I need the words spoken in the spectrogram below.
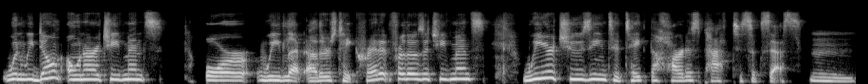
When we don't own our achievements or we let others take credit for those achievements, we are choosing to take the hardest path to success. Mm.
